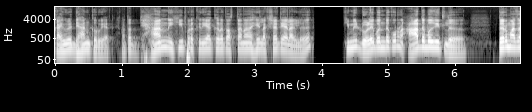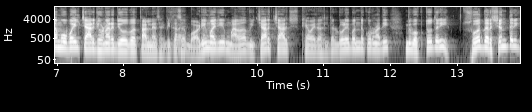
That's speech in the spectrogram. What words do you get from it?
काही वेळ ध्यान करूयात. आता ध्यान ही प्रक्रिया करत असताना हे लक्षात यायला लागलं की मी डोळे बंद करून आत बघितलं. तर माझा मोबाईल चार्ज होणार आहे दिवसभर चालण्यासाठी. तसं बॉडी माझी माझा विचार चार्ज ठेवायचा असेल तर डोळे बंद करून आधी मी बघतो तरी स्वदर्शन तरी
